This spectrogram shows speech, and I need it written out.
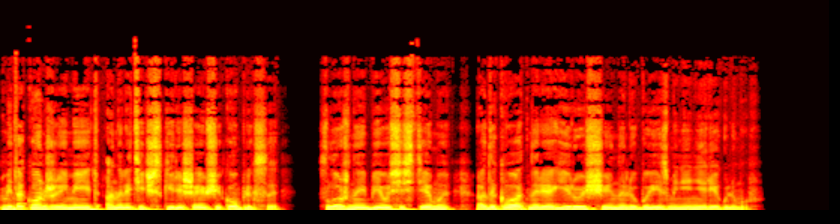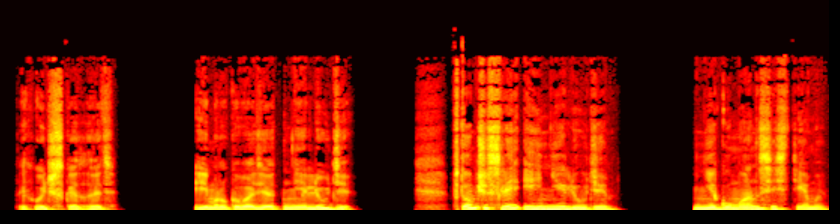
Метакон же имеет аналитические решающие комплексы, сложные биосистемы, адекватно реагирующие на любые изменения регулюмов. Ты хочешь сказать, им руководят не люди? В том числе и не люди не гуман-системы.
